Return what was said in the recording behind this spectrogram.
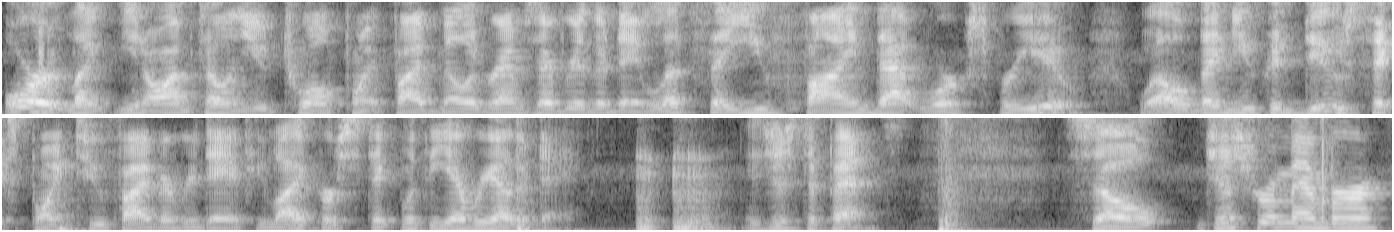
Or like, you know, I'm telling you 12.5 milligrams every other day. Let's say you find that works for you. Well, then you could do 6.25 every day if you like, or stick with the every other day. it just depends. So just remember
